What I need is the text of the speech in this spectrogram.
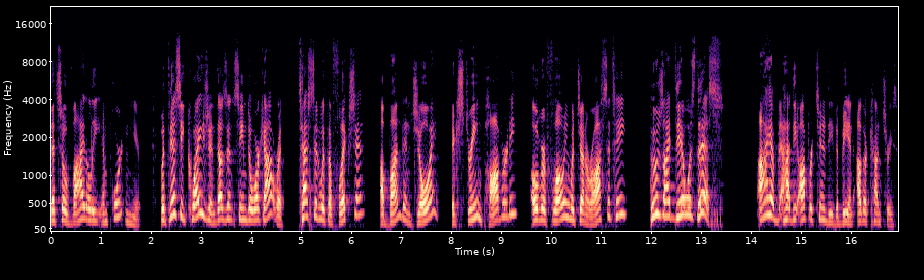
that's so vitally important here. But this equation doesn't seem to work out right. Tested with affliction, abundant joy, extreme poverty, overflowing with generosity. Whose idea was this? I have had the opportunity to be in other countries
